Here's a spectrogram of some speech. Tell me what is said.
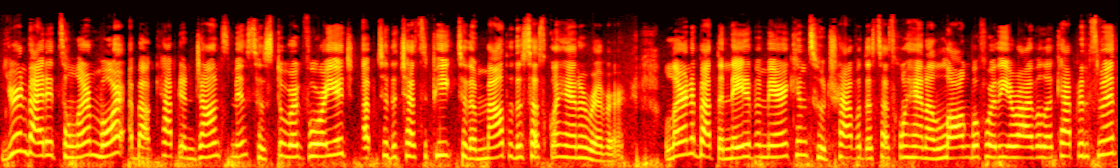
You're invited to learn more about Captain John Smith's historic voyage up to the Chesapeake to the mouth of the Susquehanna River. Learn about the Native Americans who traveled the Susquehanna long before the arrival of Captain Smith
